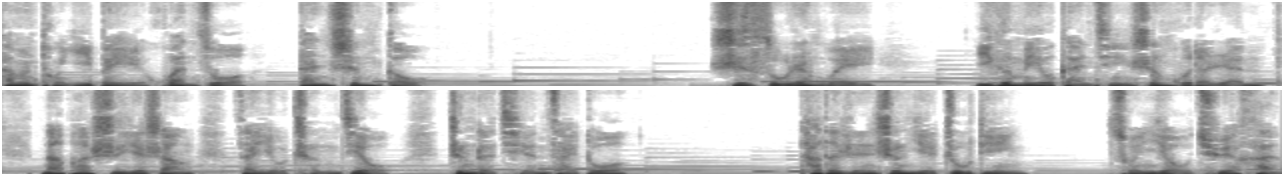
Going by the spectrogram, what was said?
他们统一被唤作“单身狗”。世俗认为，一个没有感情生活的人，哪怕事业上再有成就，挣的钱再多，他的人生也注定存有缺憾。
